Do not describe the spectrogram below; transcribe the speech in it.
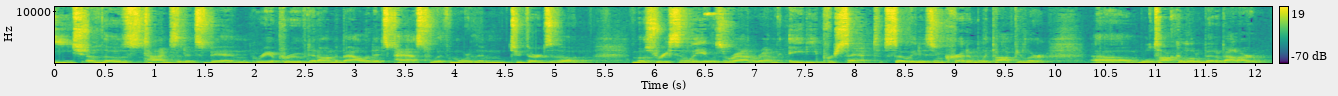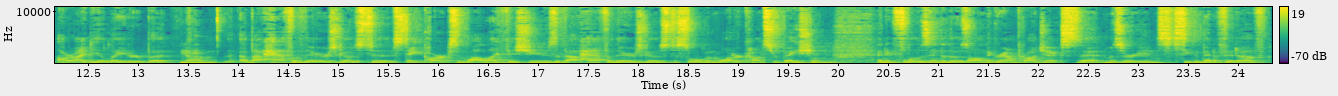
each of those times that it's been reapproved and on the ballot, it's passed with more than two thirds of the vote. Most recently, it was around around 80%. So it is incredibly popular. Um, we'll talk a little bit about our, our idea later, but mm-hmm. um, about half of theirs goes to state parks and wildlife issues, about half of theirs goes to soil and water conservation, and it flows into those on the ground projects that Missourians see the benefit of.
